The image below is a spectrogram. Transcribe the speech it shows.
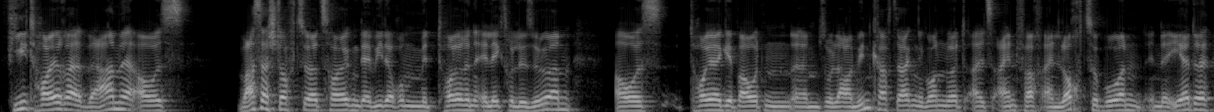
viel teurer, Wärme aus Wasserstoff zu erzeugen, der wiederum mit teuren Elektrolyseuren aus teuer gebauten ähm, Solar- und Windkraftwerken gewonnen wird, als einfach ein Loch zu bohren in der Erde.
